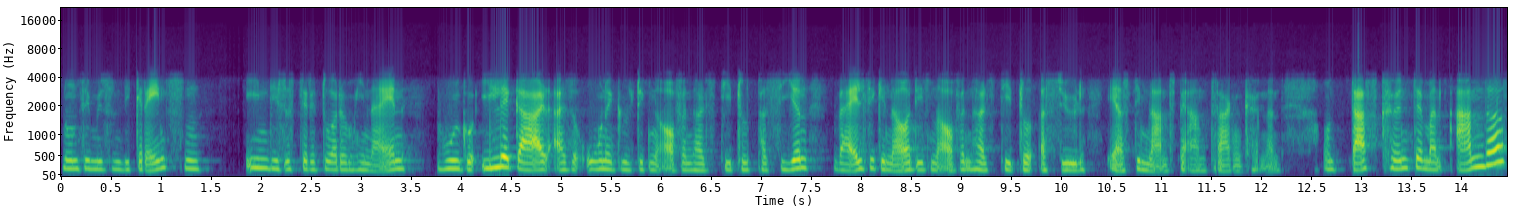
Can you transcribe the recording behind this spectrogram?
Nun, sie müssen die Grenzen in dieses Territorium hinein vulgo illegal, also ohne gültigen Aufenthaltstitel passieren, weil sie genau diesen Aufenthaltstitel Asyl erst im Land beantragen können. Und das könnte man anders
